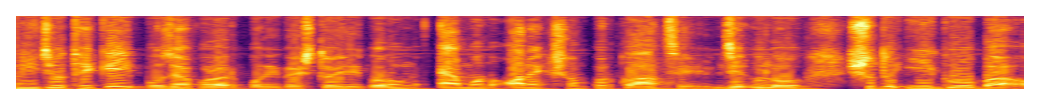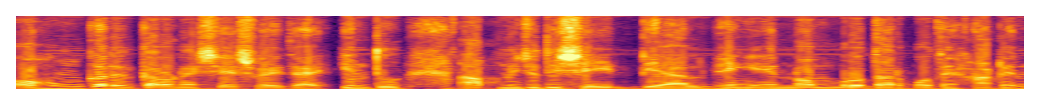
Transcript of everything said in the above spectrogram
নিজ থেকেই বোঝাপড়ার পরিবেশ তৈরি করুন। এমন অনেক সম্পর্ক আছে যেগুলো শুধু ইগো বা অহংকারের কারণে শেষ হয়ে যায়। কিন্তু আপনি যদি সেই দেয়াল ভেঙে নম্রতার পথে হাঁটেন,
